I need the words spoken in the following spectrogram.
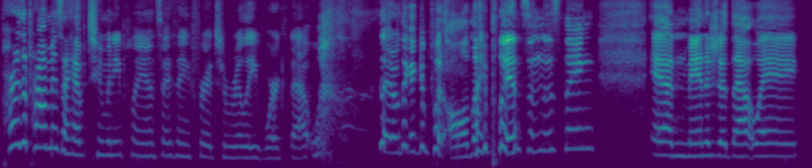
Part of the problem is I have too many plants, I think, for it to really work that well. I don't think I can put all my plants in this thing and manage it that way.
